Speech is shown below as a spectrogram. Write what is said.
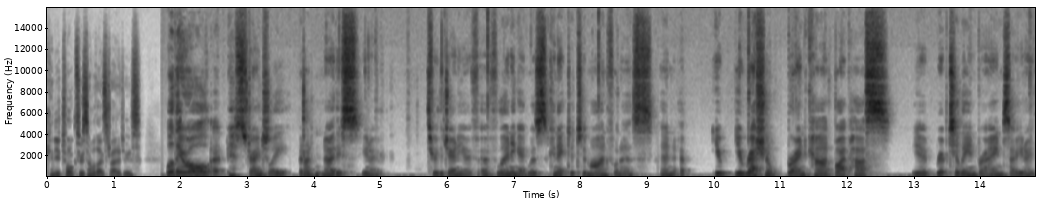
can you talk through some of those strategies? Well, they're all uh, strangely, but I didn't know this. You know, through the journey of, of learning it was connected to mindfulness and. Uh, your, your rational brain can't bypass your reptilian brain. So, you know,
